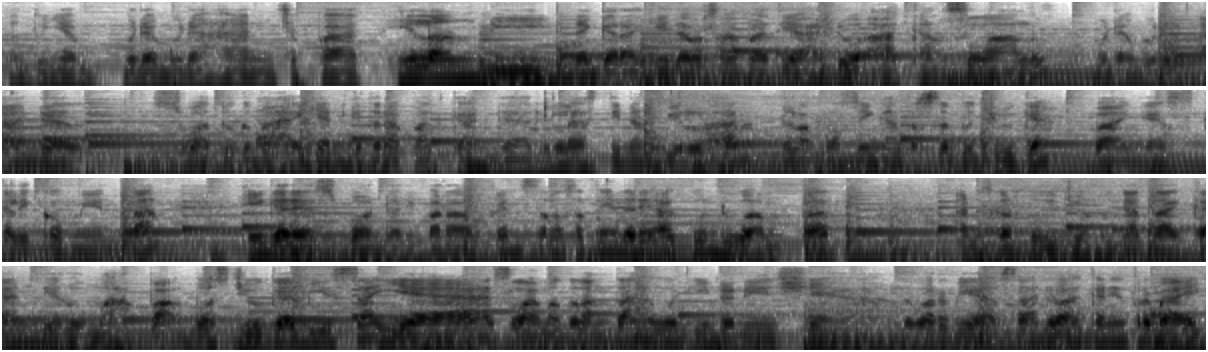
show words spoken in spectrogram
Tentunya mudah-mudahan cepat hilang di negara kita bersahabat ya. Doakan selalu. Mudah-mudahan ada suatu kebahagiaan yang kita dapatkan dari Lesti dan Bilar Dalam postingan tersebut juga. Banyak sekali komentar hingga respon dari para fans. Salah satunya dari akun 24 underscore 7 mengatakan di rumah Pak Bos juga bisa ya. Selamat ulang tahun Indonesia. Luar biasa. Doakan yang terbaik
